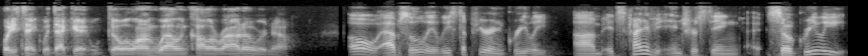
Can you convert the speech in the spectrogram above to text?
what do you think? Would that get, go along well in Colorado or no? Oh, absolutely. At least up here in Greeley. Um, it's kind of interesting. So Greeley,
